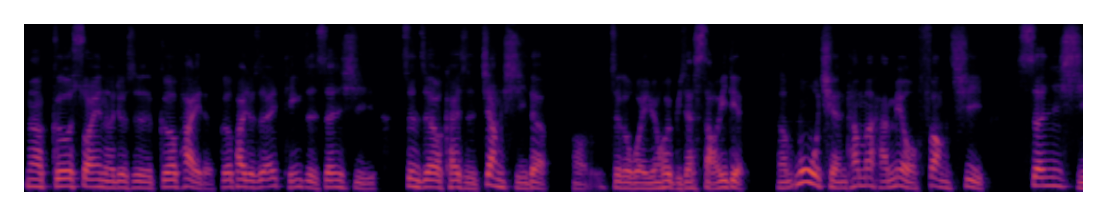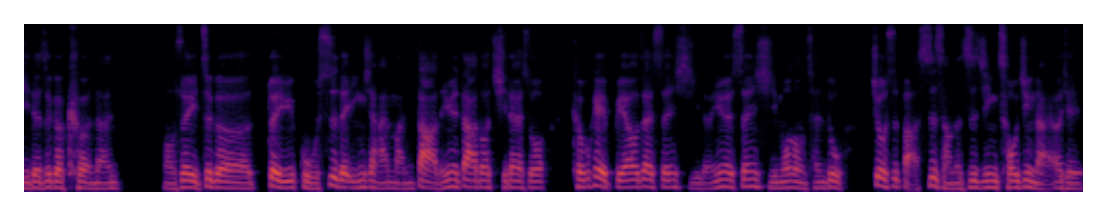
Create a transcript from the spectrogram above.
那鸽衰呢，就是鸽派的，鸽派就是哎停止升息，甚至要开始降息的哦，这个委员会比较少一点。那目前他们还没有放弃升息的这个可能哦，所以这个对于股市的影响还蛮大的，因为大家都期待说可不可以不要再升息了，因为升息某种程度就是把市场的资金抽进来，而且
